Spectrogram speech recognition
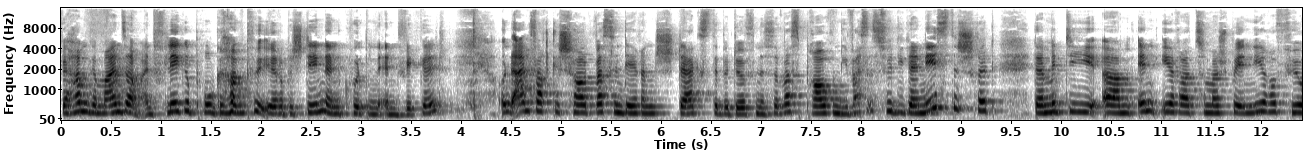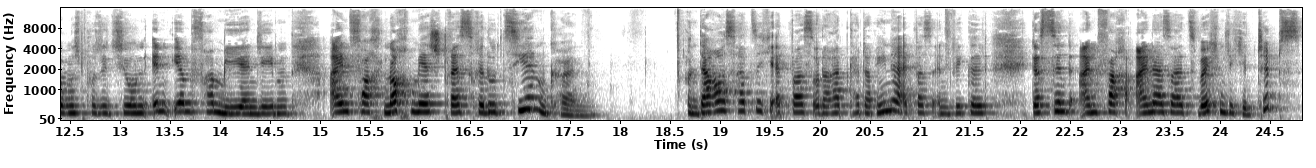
wir haben gemeinsam ein Pflegeprogramm für ihre bestehenden Kunden entwickelt und einfach geschaut, was sind deren stärkste Bedürfnisse, was brauchen die, was ist für die der nächste Schritt, damit die ähm, in ihrer, zum Beispiel in ihrer Führungsposition, in ihrem Familienleben einfach noch mehr Stress reduzieren können. Und daraus hat sich etwas oder hat Katharina etwas entwickelt. Das sind einfach einerseits wöchentliche Tipps,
